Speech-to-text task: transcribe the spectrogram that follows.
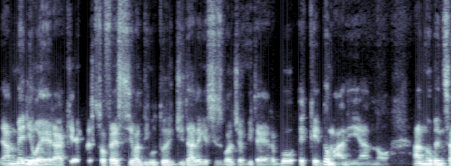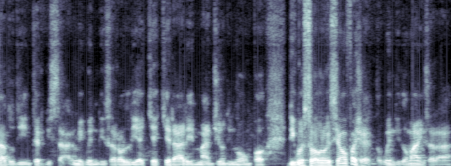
a Medio Era, che è questo festival di cultura digitale che si svolge a Viterbo e che domani hanno, hanno pensato di intervistarmi, quindi sarò lì a chiacchierare, immagino, di nuovo un po' di questo lavoro che stiamo facendo. Quindi domani sarà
